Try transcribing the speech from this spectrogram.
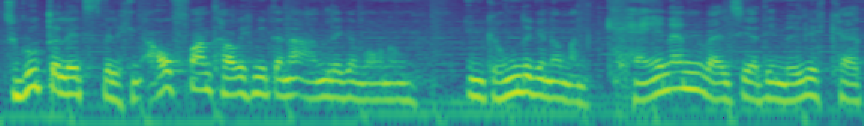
Zu guter Letzt, welchen Aufwand habe ich mit einer Anlegerwohnung? Im Grunde genommen keinen, weil Sie ja die Möglichkeit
